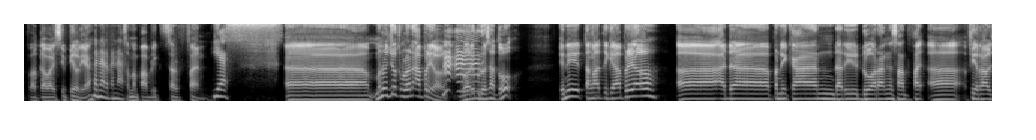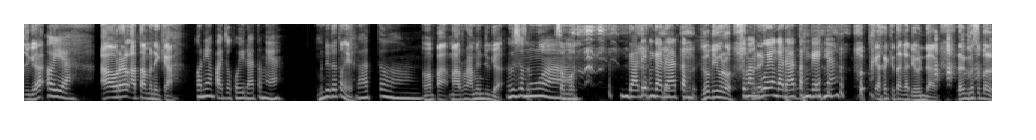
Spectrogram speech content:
pegawai sipil ya. Benar-benar. Sama public servant. Yes. eh menuju ke bulan April 2021. Ini tanggal 3 April eh, ada pernikahan dari dua orang yang sangat eh, viral juga. Oh iya. Aurel Atta menikah. Oh ini yang Pak Jokowi datang ya? Emang dia datang ya? Datang. Sama Pak Maruf Amin juga. Lu semua. Semua. Gak ada yang gak datang. gue bingung loh. Cuma gue yang gak datang kayaknya. Karena kita gak diundang. Dan gue sebel.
